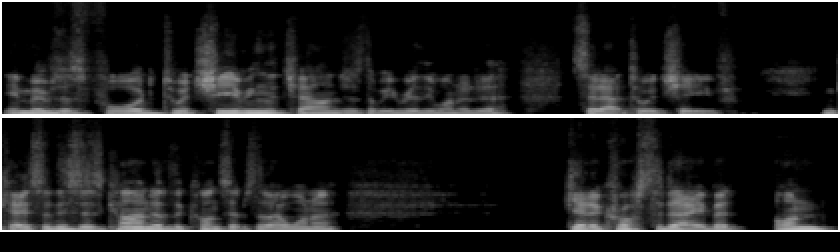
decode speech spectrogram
it moves us forward to achieving the challenges that we really wanted to set out to achieve. Okay, so this is kind of the concepts that I want to get across today. But on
